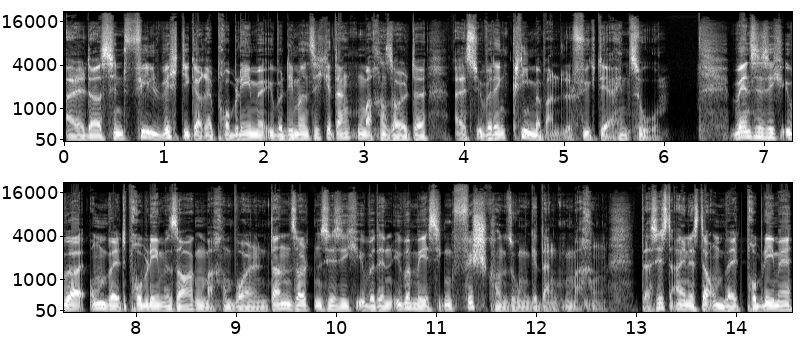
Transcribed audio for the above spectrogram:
all das sind viel wichtigere Probleme, über die man sich Gedanken machen sollte, als über den Klimawandel, fügte er hinzu. Wenn Sie sich über Umweltprobleme Sorgen machen wollen, dann sollten Sie sich über den übermäßigen Fischkonsum Gedanken machen. Das ist eines der Umweltprobleme,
